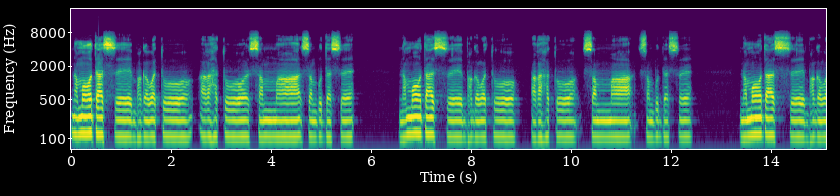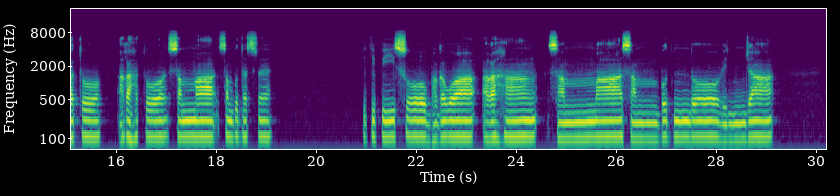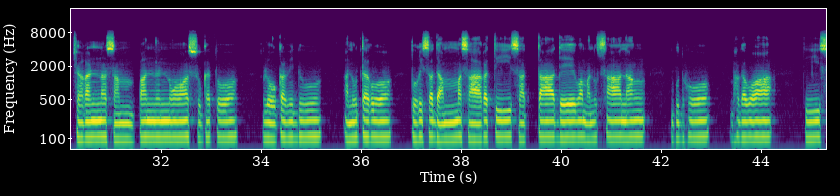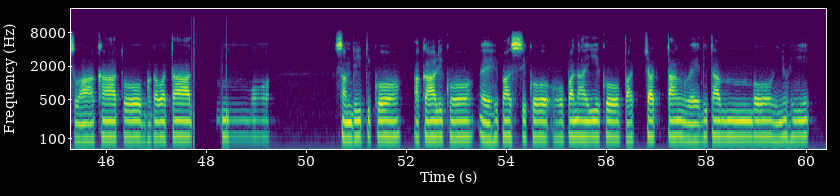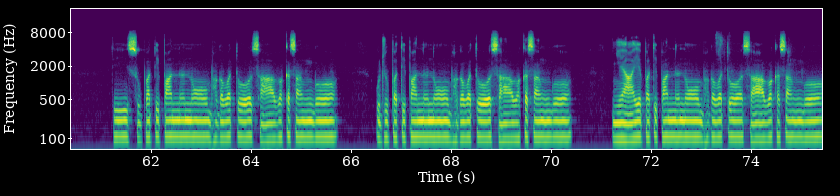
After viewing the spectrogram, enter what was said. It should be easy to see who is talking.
Speaker 1: නමෝ තස් භගවතෝ අරහතෝ සම්මා සම්බුද්දස්ස. නමෝ තස් භගවතෝ අරහතෝ සම්මා සම්බුද්දස්ස. නමෝ තස් භගවතෝ අරහතෝ සම්මා සම්බුද්දස්ස. ඉතිපිසෝ භගවා අරහං සම්මා සම්බුද්දෝ විඤ්ඤා චරන්න සම්පන්නනෝ සුගතෝ ලෝකවිදු අනුතරෝ පුරිස ධම්ම සාරති සත්තා දේව මනුසානං බුද්ධෝ භගවා තී ස්වාඛාතෝ භගවතා ධම්මෝ සන්දීතිකෝ අකාලිකෝ එහිපස්සිකෝ ඕපනයිකෝ තං වේදිතම්බෝ විඤ්ඤුහි ති සුපතිපන්නනෝ භගවතෝ ශාවක සංඝෝ උජුපතිපන්නනෝ භගවතෝ ශාවක සංඝෝ ඥායපතිපන්නනෝ භගවතෝ ශාවක සංඝෝ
